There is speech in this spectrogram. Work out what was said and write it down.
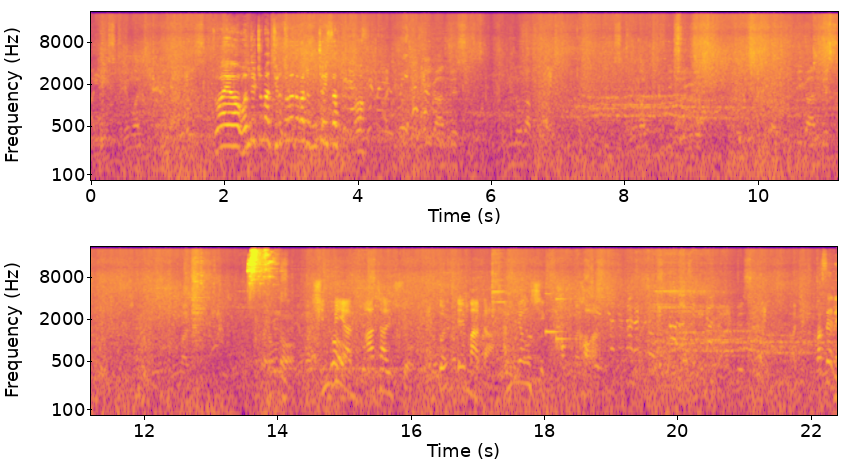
아직 사용할 준비가 안 됐습니다 좋아요. 원딜 좀만 뒤로 떨어져가지고 뭉쳐있어. 어. 아직 준비가 안 됐습 분노가 아직 사용할 준비가 안 됐습니다 아직 준비가 안 됐습니다 지금은 사용할 수 경로 신비한 화살쇼 쏠 때마다 한 명씩 컷컷 빡세네.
